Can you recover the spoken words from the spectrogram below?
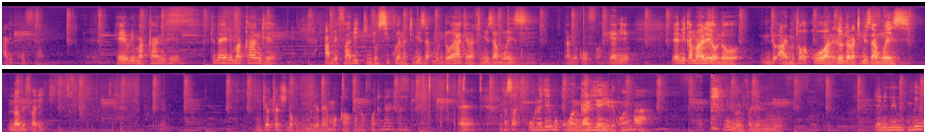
alikufa. Mm. heri makange tena heri makange amefariki ndo siku anatimiza ndo yake anatimiza mwezi amekufa. Yani yani kama leo ndo, ametoka kuoa leo ndo anatimiza mwezi ndo amefariki mke wake alishinda kuvumilia naye mwaka wako unafuata naye alifariki eh. Sasa unajaribu kuangalia ile kwamba mimi nimemfanyia nini Mungu yaani mimi, mimi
